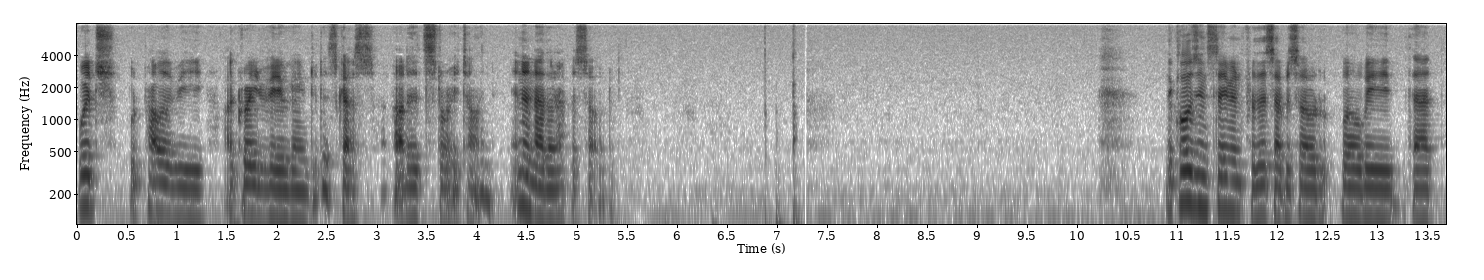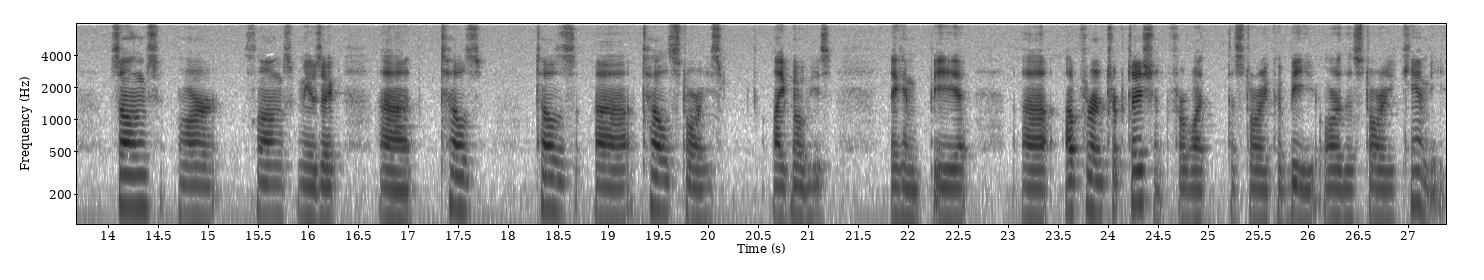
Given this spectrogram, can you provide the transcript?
which would probably be a great video game to discuss about its storytelling in another episode. The closing statement for this episode will be that songs or songs, music, uh, tells tells uh, tells stories like movies. They can be uh, up for interpretation for what the story could be or the story can be,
